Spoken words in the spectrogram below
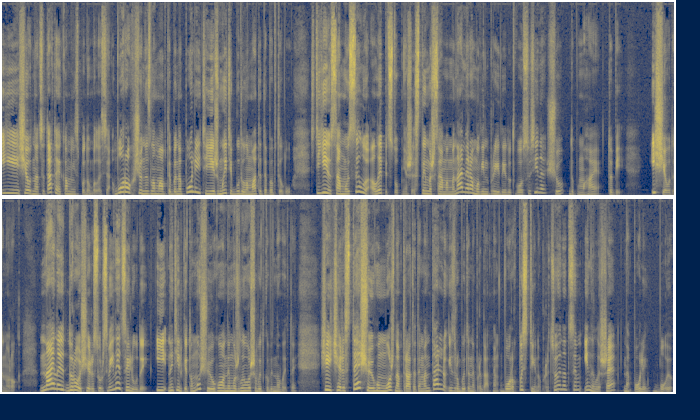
і ще одна цитата, яка мені сподобалася: ворог, що не зламав тебе на полі, тієї ж миті буде ламати тебе в тилу. З тією самою силою, але підступніше. З тими ж самими намірами він прийде до твого сусіда, що допомагає тобі. І ще один урок. Найнайдорожчий ресурс війни це люди, і не тільки тому, що його неможливо швидко відновити, ще й через те, що його можна втратити ментально і зробити непридатним. Ворог постійно працює над цим і не лише на полі бою.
